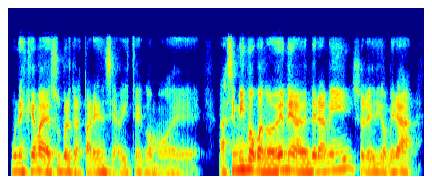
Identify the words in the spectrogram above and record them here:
un esquema de súper transparencia, ¿viste? Como de, así mismo cuando me vienen a vender a mí, yo les digo, mira,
